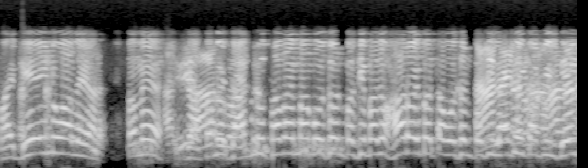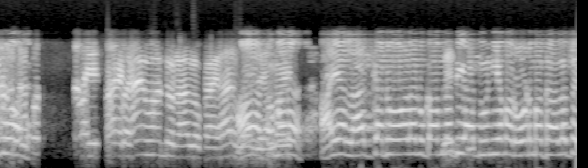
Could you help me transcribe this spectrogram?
ભાઈ બે નો હાલે યાર. તમે તમે જાગૃત થવા માંગો છો ને પછી પાછો હારો બતાવો છો ને પછી લાજ કાઢવી બે નો હાલે. અહીંયા લાજ કાઢવા વાળાનું કામ નથી. આ દુનિયામાં રોડમાં હાલે તો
